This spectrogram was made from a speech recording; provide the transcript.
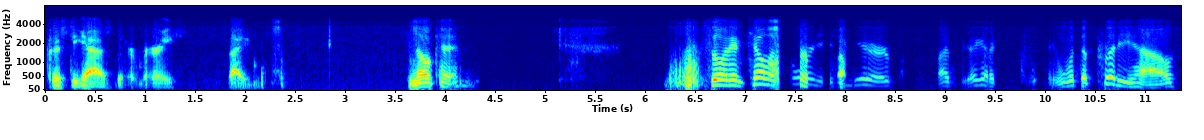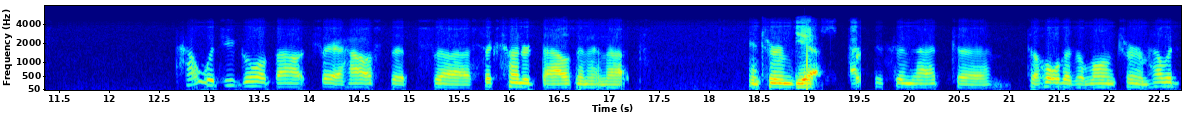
Christy has that are very valuable. So, Okay. So in California here, I, I got a with a pretty house. How would you go about say a house that's uh, six hundred thousand and up in terms yes, of purchasing that uh, to hold as a long term? How would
